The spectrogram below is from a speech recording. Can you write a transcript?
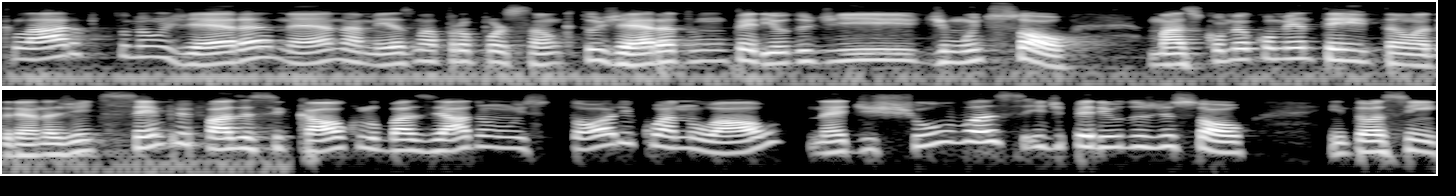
Claro que tu não gera né, na mesma proporção que tu gera de um período de, de muito sol. Mas como eu comentei então, Adriana, a gente sempre faz esse cálculo baseado num histórico anual né, de chuvas e de períodos de sol. Então, assim,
